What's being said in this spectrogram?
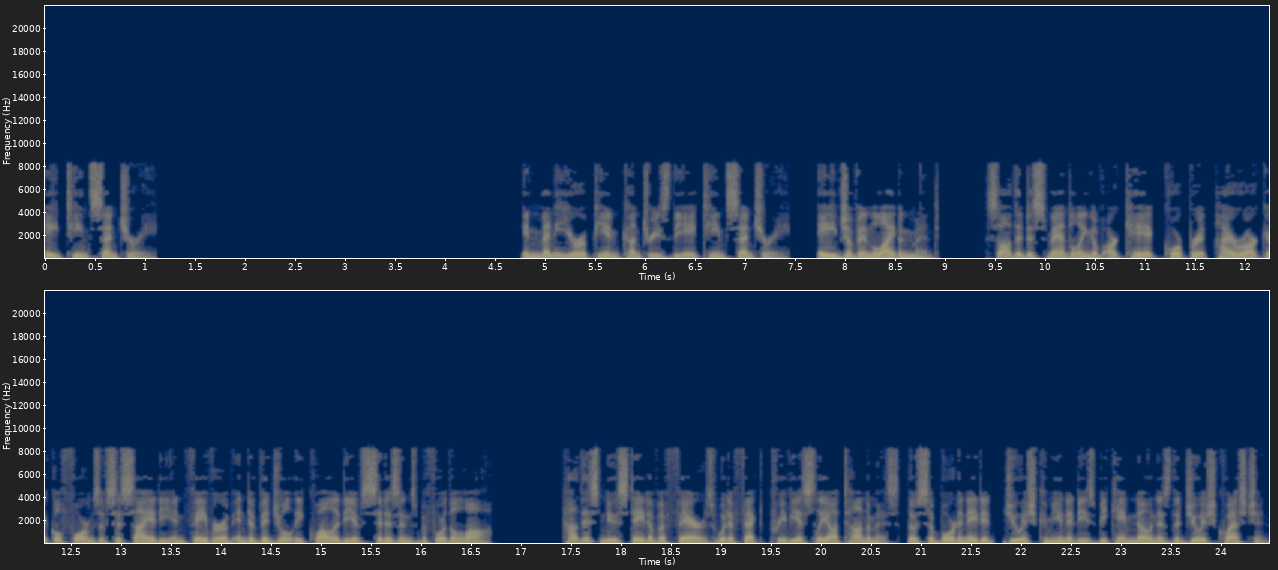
18th century In many European countries the 18th century Age of Enlightenment saw the dismantling of archaic corporate, hierarchical forms of society in favor of individual equality of citizens before the law. How this new state of affairs would affect previously autonomous, though subordinated, Jewish communities became known as the Jewish question.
